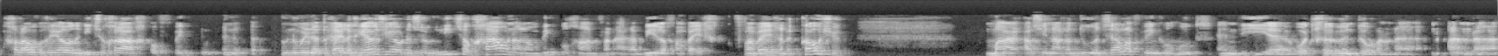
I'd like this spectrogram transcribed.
gelovige Joden niet zo graag, of ik, een, hoe noem je dat, religieuze Joden zullen niet zo gauw naar een winkel gaan van Arabieren vanwege, vanwege een kosher. Maar als je naar een doe-het-zelf winkel moet en die uh, wordt gerund door een, uh, een uh,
